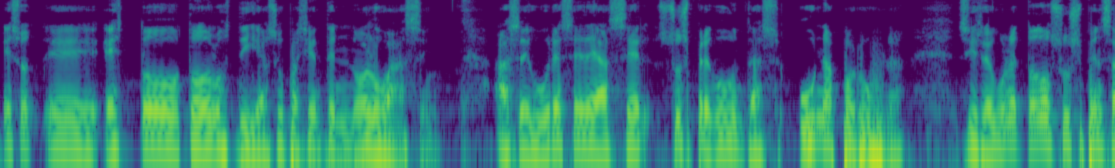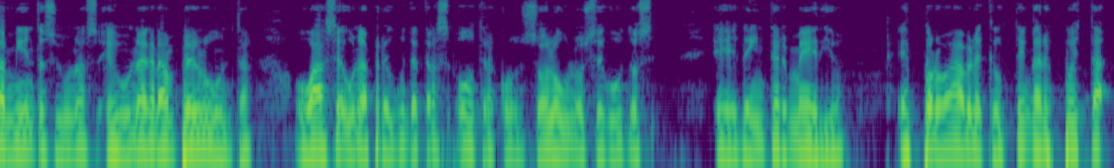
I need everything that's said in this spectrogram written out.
eso, eh, esto todos los días, sus pacientes no lo hacen. Asegúrese de hacer sus preguntas una por una. Si reúne todos sus pensamientos en una, en una gran pregunta o hace una pregunta tras otra con solo unos segundos eh, de intermedio, es probable que obtenga respuesta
